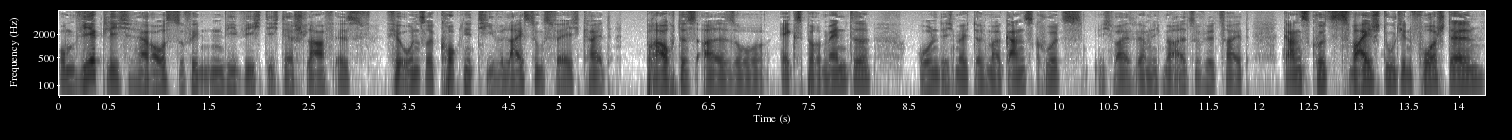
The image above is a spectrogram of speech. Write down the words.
Um wirklich herauszufinden, wie wichtig der Schlaf ist für unsere kognitive Leistungsfähigkeit, braucht es also Experimente und ich möchte euch mal ganz kurz, ich weiß, wir haben nicht mehr allzu viel Zeit, ganz kurz zwei Studien vorstellen.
